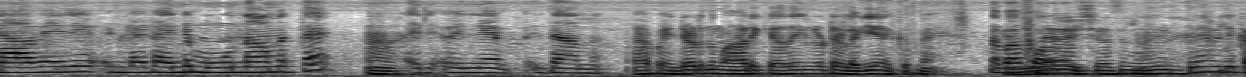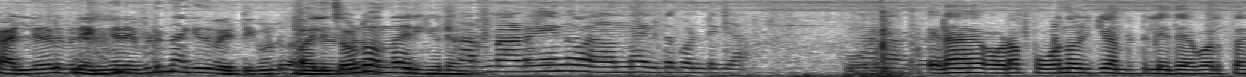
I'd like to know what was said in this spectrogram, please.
ലാവേര് ഉണ്ടായിട്ട് അതിന്റെ മൂന്നാമത്തെ പിന്നെ ഇതാണ്. അപ്പൊ എന്റെ അവിടെ നിന്ന് മാറിക്ക് അത് ഇങ്ങോട്ട് ഇളകി നിൽക്കുന്നേ. വിശ്വാസം ഇത്രയും വലിയ കല്ലുകൾ ഇവർ എങ്ങനെ എവിടുന്നാക്കി ഇത് വെട്ടിക്കൊണ്ട്? വലിച്ചോണ്ട് വന്നായിരിക്കുമല്ലോ? കർണാടകയിൽ നിന്ന് വന്ന ഇത് കൊണ്ടില്ല എടാ അവിടെ പോകുന്ന വഴിക്ക് കണ്ടിട്ടില്ല ഇതേപോലത്തെ?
